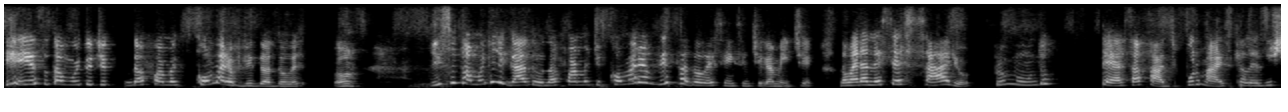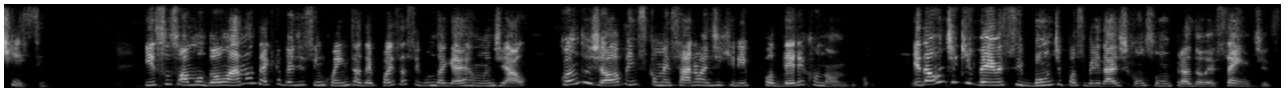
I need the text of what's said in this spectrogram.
E isso está muito de, da forma como era a vida adolescente isso está muito ligado na forma de como era vista a adolescência antigamente. Não era necessário para o mundo ter essa fase, por mais que ela existisse. Isso só mudou lá na década de 50, depois da Segunda Guerra Mundial, quando jovens começaram a adquirir poder econômico. E da onde que veio esse boom de possibilidade de consumo para adolescentes?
